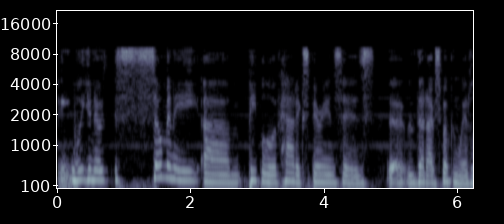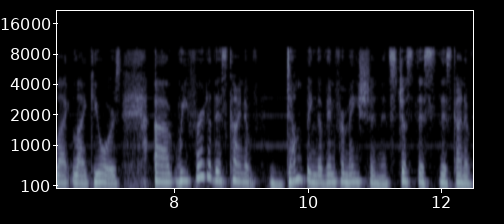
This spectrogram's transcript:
Well, you know, so many um, people who have had experiences that I've spoken with, like like yours, uh, refer to this kind of dumping of information. It's just this this kind of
